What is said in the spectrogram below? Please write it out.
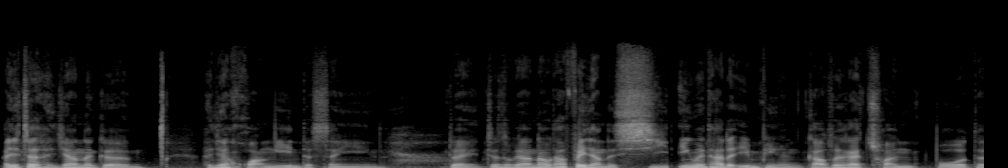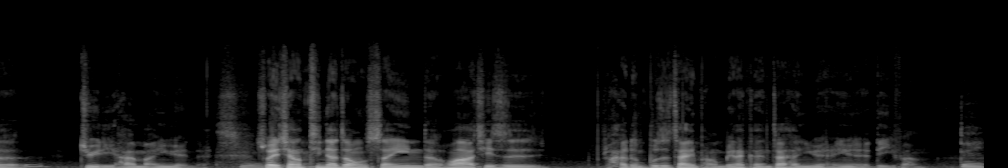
而且这很像那个很像黄莺的声音，对，就是非常。然后它非常的细，因为它的音频很高，所以它传播的距离还蛮远的。所以像听到这种声音的话，其实海豚不是在你旁边，它可能在很远很远的地方。对，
